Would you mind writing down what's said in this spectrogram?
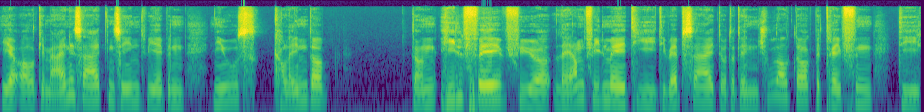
eher allgemeine Seiten sind, wie eben News, Kalender, dann Hilfe für Lernfilme, die die Website oder den Schulalltag betreffen, die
